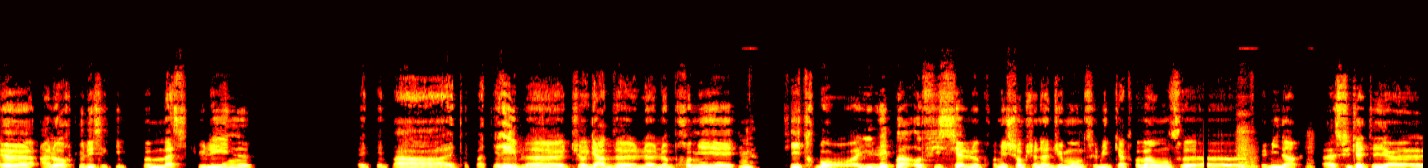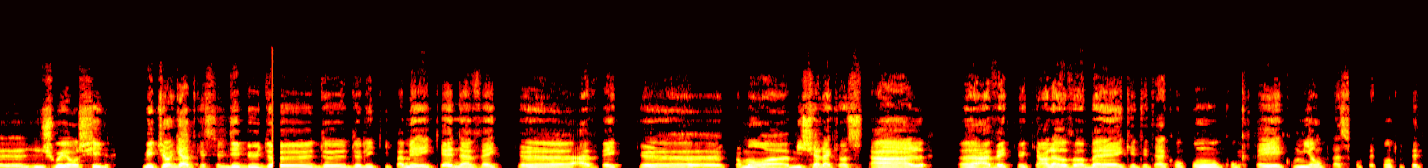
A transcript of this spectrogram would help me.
euh, alors que les équipes masculines n'étaient pas, étaient pas terribles. Euh, tu regardes le, le premier mmh. titre, bon, il n'est pas officiel le premier championnat du monde, celui de 91 euh, féminin, celui qui a été joué en Chine mais tu regardes que c'est le début de, de, de l'équipe américaine avec, euh, avec euh, comment, euh, Michel Acostal, euh, avec Carla Overbeck, etc., qu'on qu qu créé, qu'on mis en place complètement toute cette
